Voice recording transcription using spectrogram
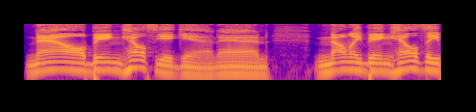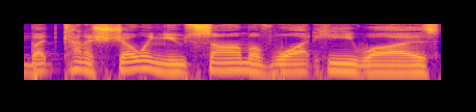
now being healthy again, and not only being healthy, but kind of showing you some of what he was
